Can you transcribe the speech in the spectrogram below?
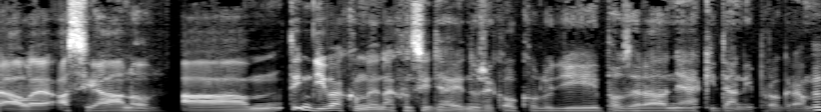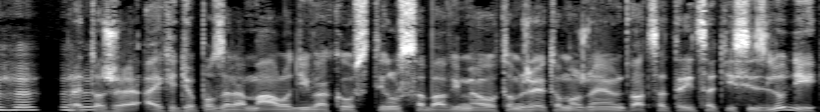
Ale asi áno. A tým divákom je na konci dňa jedno, že koľko ľudí pozerá nejaký daný program. Mm-hmm. Pretože aj keď ho pozerá málo divákov, styl sa bavíme o tom, že je to možno neviem, 20-30 tisíc ľudí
